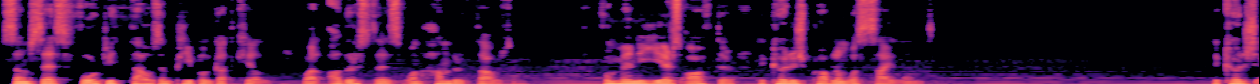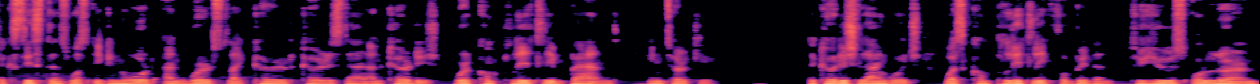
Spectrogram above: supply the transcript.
Some says 40,000 people got killed, while others says 100,000. For many years after, the Kurdish problem was silent. The Kurdish existence was ignored and words like Kurd, Kurdistan and Kurdish were completely banned in Turkey. The Kurdish language was completely forbidden to use or learn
